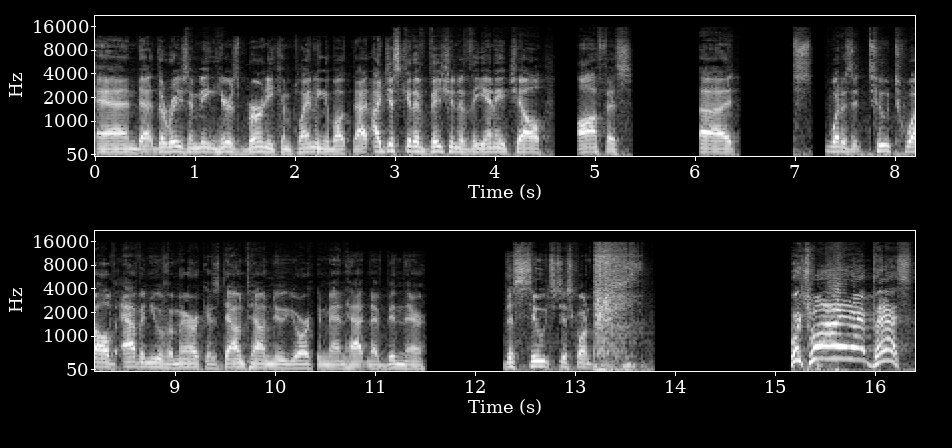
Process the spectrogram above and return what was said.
And uh, the reason being, here's Bernie complaining about that. I just get a vision of the NHL office uh, what is it, 212 Avenue of Americas, downtown New York in Manhattan. I've been there. The suits just going, we're trying our best.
